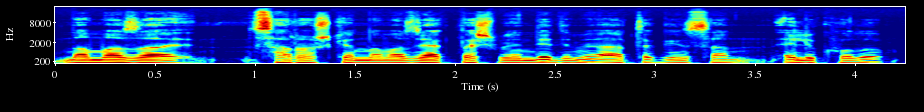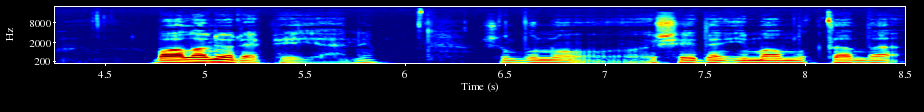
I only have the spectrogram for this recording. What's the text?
namaza sarhoşken namaza yaklaşmayın dedi mi artık insan eli kolu bağlanıyor epey yani. Çünkü bunu şeyden imamlıktan da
